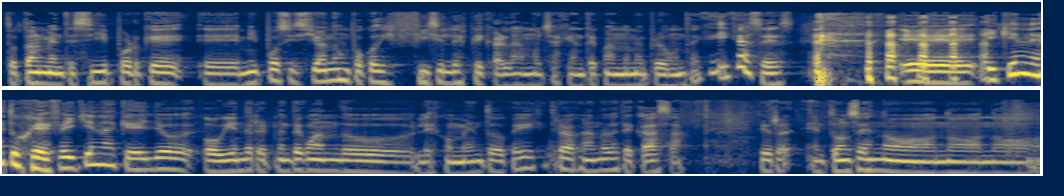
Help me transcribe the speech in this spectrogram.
Totalmente, sí, porque eh, mi posición es un poco difícil de explicarle a mucha gente cuando me preguntan, ¿y qué haces? Eh, ¿Y quién es tu jefe? ¿Y quién es aquello? O bien de repente cuando les comento, ok, estoy trabajando desde casa. Entonces no, no, no,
